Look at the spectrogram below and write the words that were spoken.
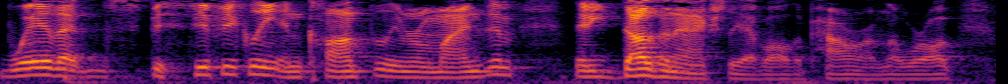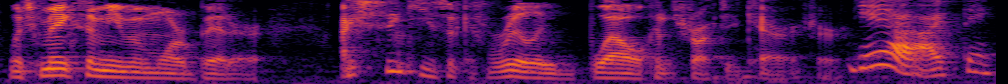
way that specifically and constantly reminds him that he doesn't actually have all the power in the world, which makes him even more bitter. I think he's a really well constructed character. Yeah, I think,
